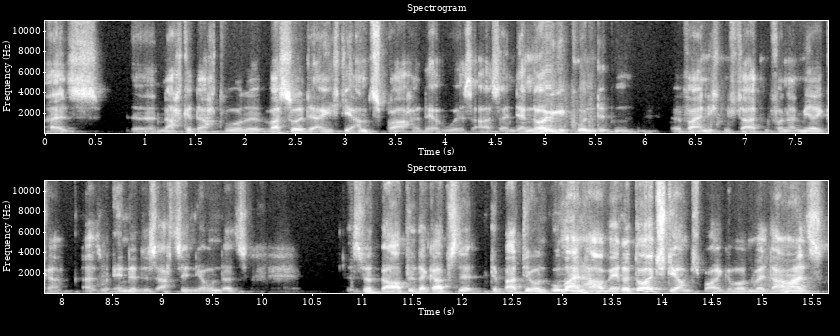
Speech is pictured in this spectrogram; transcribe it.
als äh, nachgedacht wurde, was sollte eigentlich die Amtssprache der USA sein, der neu gegründeten äh, Vereinigten Staaten von Amerika, also Ende des 18. Jahrhunderts. Es wird behauptet, da gab es eine Debatte und um ein Haar wäre Deutsch die Amtssprache geworden, weil damals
